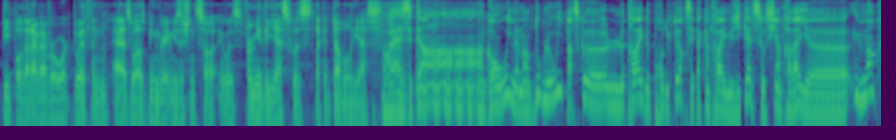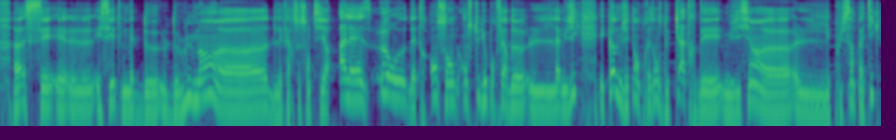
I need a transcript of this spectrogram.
people that I've ever worked with, and mm-hmm. as well as being great musicians. So it was for me, the yes was like a double yes. Ouais, c'était un, un, un, grand oui, même un double oui, parce que le travail de producteur, c'est pas qu'un travail musical, c'est aussi un travail euh, humain. Euh, c'est euh, essayer de mettre de, de l'humain, euh, de les faire se sentir à l'aise, heureux d'être ensemble en studio pour faire de la musique. Et comme j'étais en présence de quatre des musiciens les plus sympathiques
